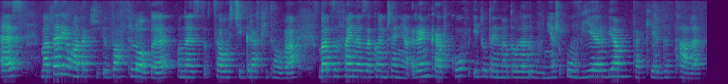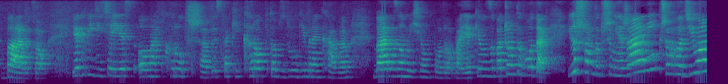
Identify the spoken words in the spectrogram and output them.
S. Materiał ma taki waflowy, ona jest w całości grafitowa. Bardzo fajne zakończenia rękawków i tutaj na dole również. Uwielbiam takie detale, bardzo. Jak widzicie jest ona krótsza, to jest taki crop top z długim rękawem. Bardzo mi się podoba. Jak ją zobaczyłam to było tak, już szłam do przymierzalni, przechodziłam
